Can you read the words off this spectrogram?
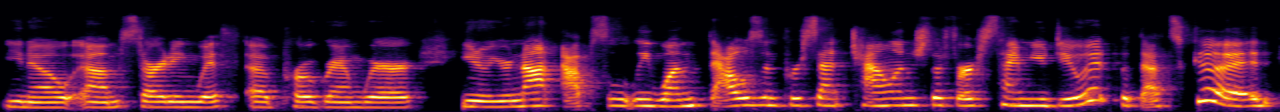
you know, um, starting with a program where, you know, you're not absolutely 1000% challenged the first time you do it, but that's good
